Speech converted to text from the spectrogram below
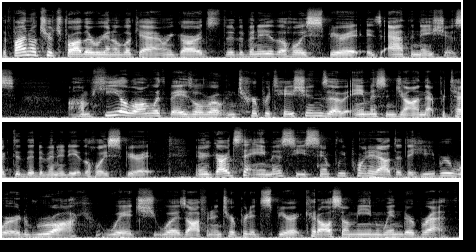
The final church father we're going to look at in regards to the divinity of the Holy Spirit is Athanasius. Um, he, along with Basil, wrote interpretations of Amos and John that protected the divinity of the Holy Spirit. In regards to Amos, he simply pointed out that the Hebrew word ruach, which was often interpreted spirit, could also mean wind or breath,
